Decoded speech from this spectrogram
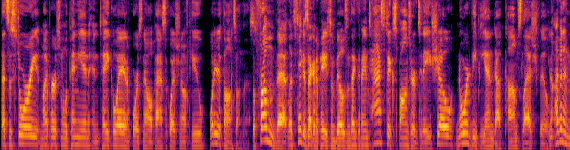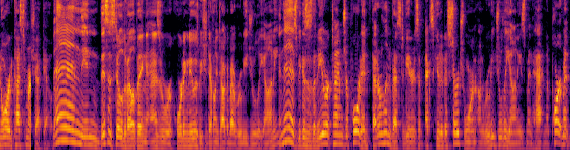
that's the story, my personal opinion and takeaway, and of course now I'll pass the question off to you. What are your thoughts on this? But from that, let's take a second to pay some bills and thank the fantastic sponsor of today's show, nordvpn.com slash phil. You know, I've been a Nord customer checkout. Then, in this is still developing as we're recording news, we should definitely talk about Rudy Giuliani. And this because as the New York Times reported, federal investigators have executed a search warrant on Rudy Giuliani's Manhattan apartment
